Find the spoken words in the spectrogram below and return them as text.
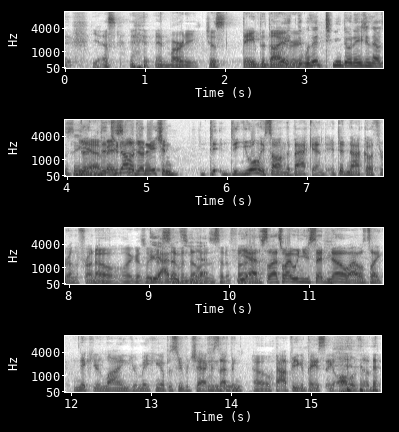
yes. and Marty, just Dave the Diver. Wait, was it two donations that was the same? Yeah, the two dollar donation, d- d- you only saw it in the back end. It did not go through on the front end. oh, well, I guess we Yeah, got I seven dollars instead of five. Yeah, so that's why when you said no, I was like, Nick, you're lying. You're making up a super chat because I've been Oh. copying and pasting all of them.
